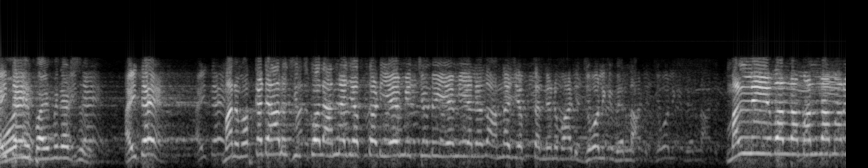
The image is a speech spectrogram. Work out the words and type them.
అయితే ఫైవ్ మినిట్స్ అయితే మనం ఒక్కటే ఆలోచించుకోవాలి. అన్న చెప్తాడు ఏమి ఇచ్చిండు ఏమి ఇవ్వలేదు అన్న చెప్తాడు. నేను వాడి జోలికి వెళ్ళా. మళ్ళీ వల్ల మళ్ళా మన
